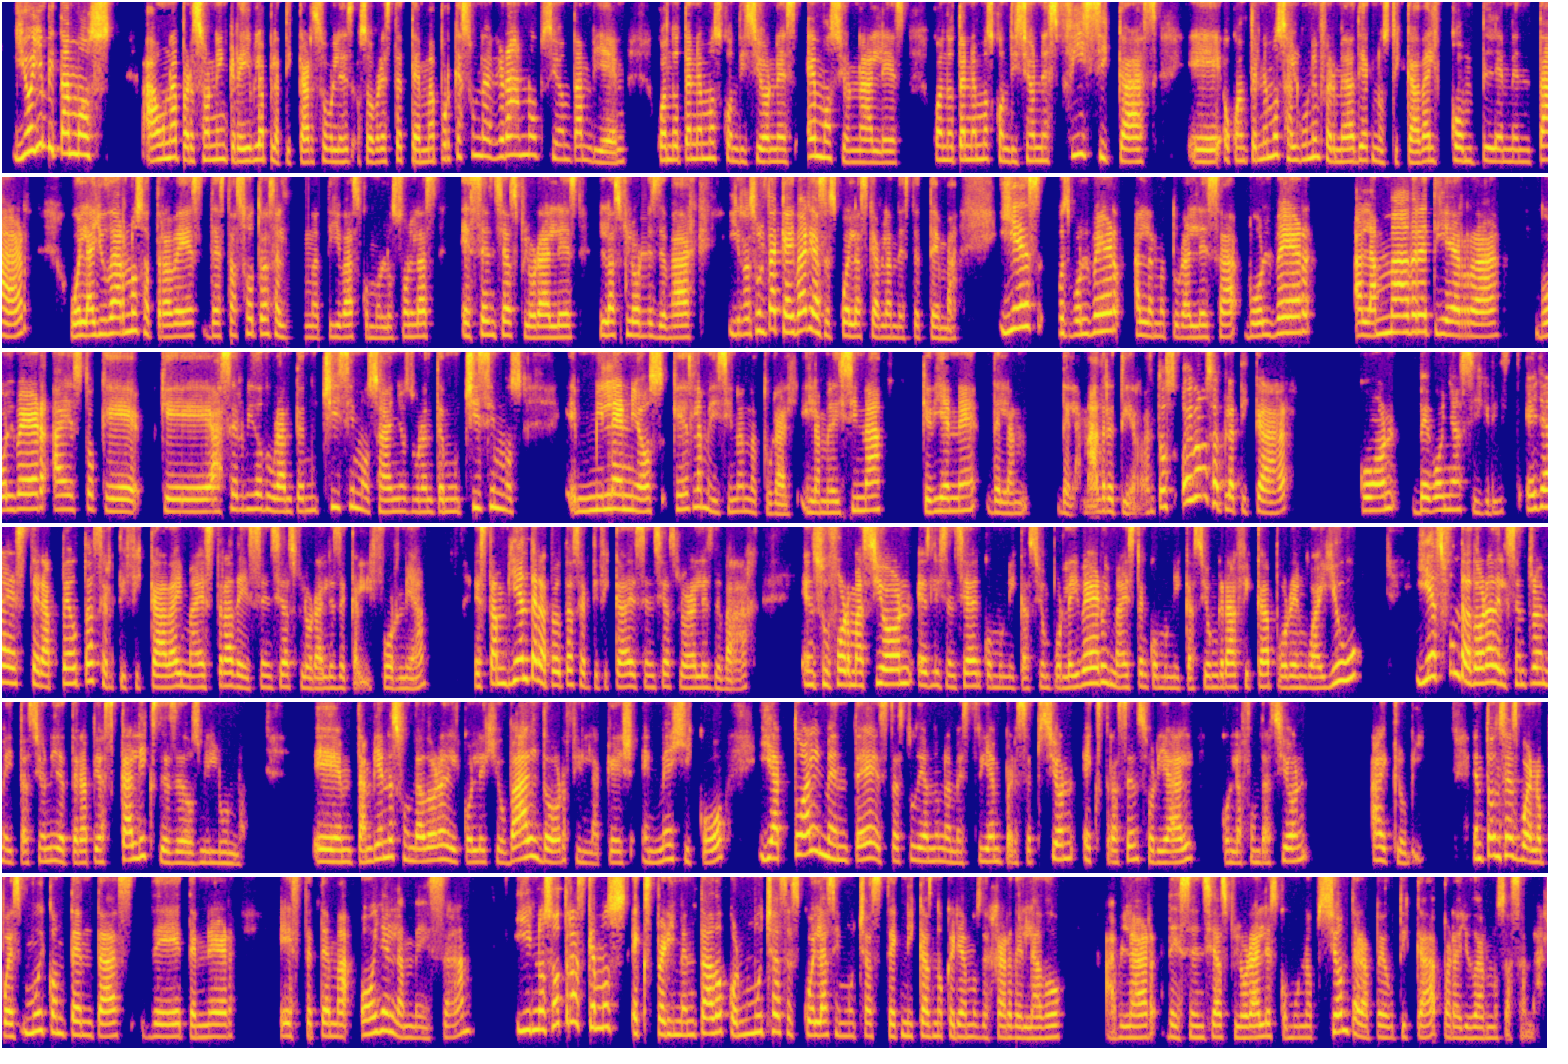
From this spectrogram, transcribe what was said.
Y hoy invitamos a una persona increíble a platicar sobre, sobre este tema, porque es una gran opción también cuando tenemos condiciones emocionales, cuando tenemos condiciones físicas eh, o cuando tenemos alguna enfermedad diagnosticada, el complementar o el ayudarnos a través de estas otras alternativas, como lo son las esencias florales, las flores de Bach. Y resulta que hay varias escuelas que hablan de este tema. Y es pues volver a la naturaleza, volver a la madre tierra, volver a esto que, que ha servido durante muchísimos años, durante muchísimos eh, milenios, que es la medicina natural y la medicina que viene de la, de la madre tierra. Entonces, hoy vamos a platicar con Begoña Sigrist. Ella es terapeuta certificada y maestra de esencias florales de California. Es también terapeuta certificada de esencias florales de Bach. En su formación es licenciada en comunicación por la Ibero y maestra en comunicación gráfica por NYU y es fundadora del Centro de Meditación y de Terapias Calix desde 2001. Em, también es fundadora del Colegio Waldorf en Lakesh, en México, y actualmente está estudiando una maestría en percepción extrasensorial con la Fundación iClubby. Entonces, bueno, pues muy contentas de tener este tema hoy en la mesa. Y nosotras que hemos experimentado con muchas escuelas y muchas técnicas, no queríamos dejar de lado hablar de esencias florales como una opción terapéutica para ayudarnos a sanar.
